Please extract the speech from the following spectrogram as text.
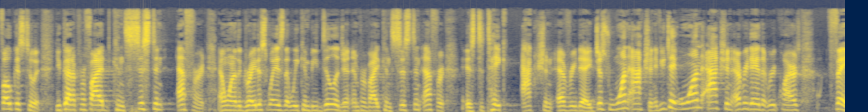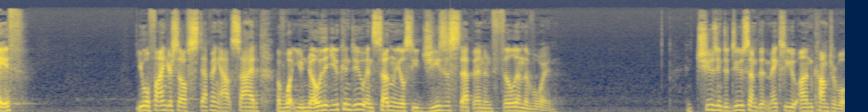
focus to it. You've got to provide consistent effort. And one of the greatest ways that we can be diligent and provide consistent effort is to take action every day. Just one action. If you take one action every day that requires faith, you will find yourself stepping outside of what you know that you can do, and suddenly you'll see Jesus step in and fill in the void choosing to do something that makes you uncomfortable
